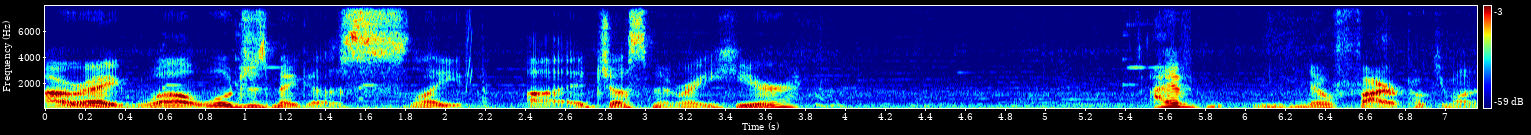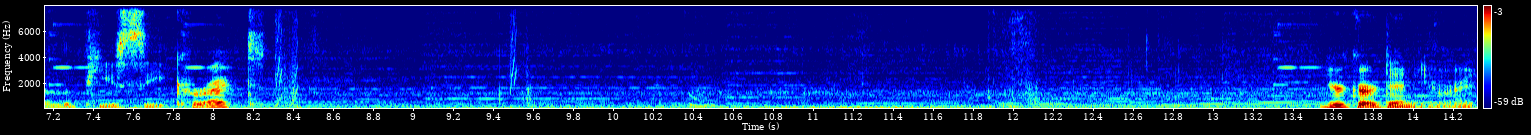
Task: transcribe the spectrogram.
Alright, well, we'll just make a slight uh, adjustment right here. I have no fire Pokemon in the PC, correct? You're Gardenia, right?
